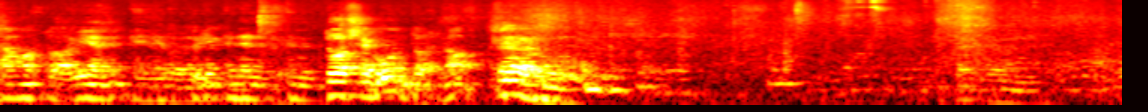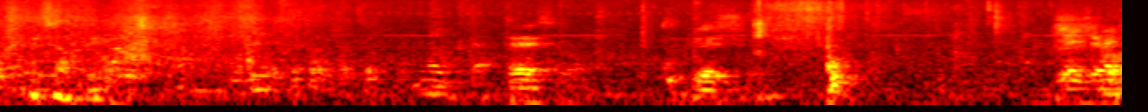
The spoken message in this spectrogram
Estamos todavía en, en el, en el- en el dos segundos, ¿no? Claro. Tres. Tres. Y ahí llegó.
